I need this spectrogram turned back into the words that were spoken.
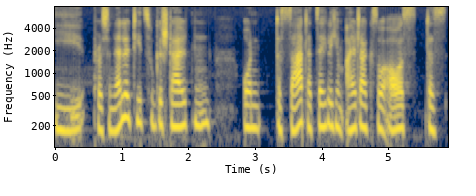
die Personality zu gestalten. Und das sah tatsächlich im Alltag so aus, dass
